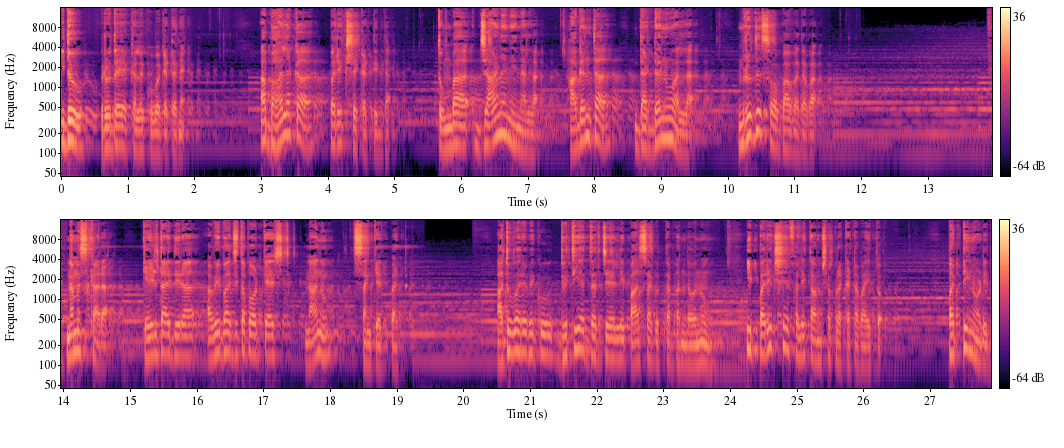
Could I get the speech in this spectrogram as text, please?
ಇದು ಹೃದಯ ಕಲಕುವ ಘಟನೆ. ಆ ಬಾಲಕ ಪರೀಕ್ಷೆ ಕಟ್ಟಿದ್ದ. ತುಂಬಾ ಜಾಣನೇನಲ್ಲ, ಹಾಗಂತ ದಡ್ಡನೂ ಅಲ್ಲ, ಮೃದು ಸ್ವಭಾವದವ. ನಮಸ್ಕಾರ, ಕೇಳ್ತಾ ಇದ್ದೀರಾ ಅವಿಭಾಜಿತ ಪಾಡ್ಕಾಸ್ಟ್ ನಾನು ಸಂಕೇತ್ ಭಟ್. ಅದುವರೆಗೂ ದ್ವಿತೀಯ ದರ್ಜೆಯಲ್ಲಿ ಪಾಸ್ ಆಗುತ್ತಾ ಬಂದವನು ಈ ಪರೀಕ್ಷೆ ಫಲಿತಾಂಶ ಪ್ರಕಟವಾಯಿತು. ಪಟ್ಟಿ ನೋಡಿದ.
